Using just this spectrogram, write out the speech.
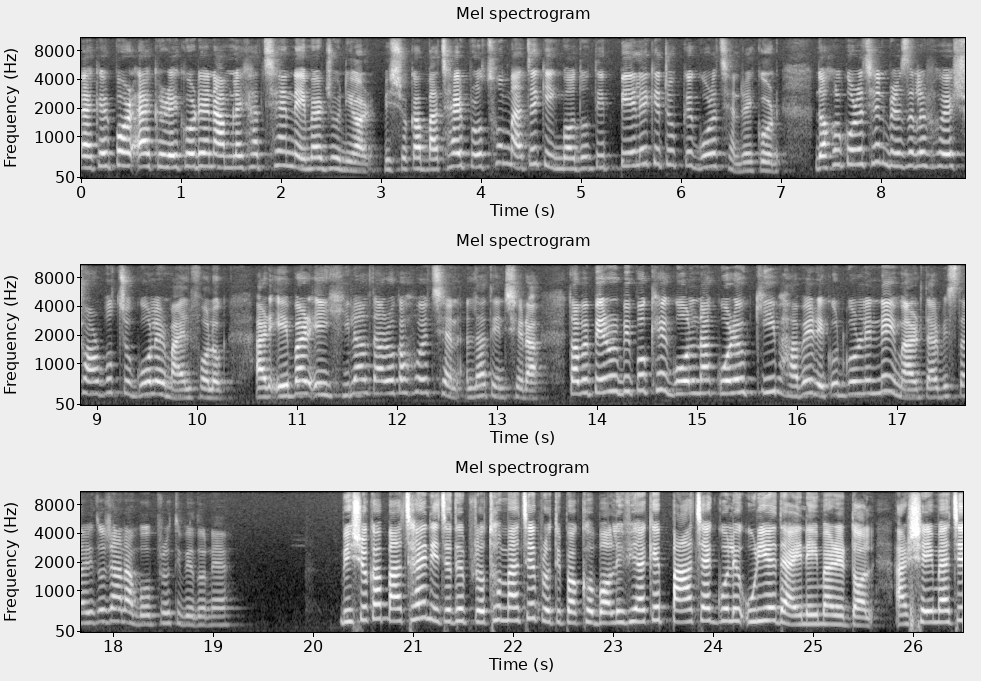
একের পর এক রেকর্ডে নাম লেখাচ্ছেন নেইমার জুনিয়র। বিশ্বকাপ বাছাইয়ের প্রথম ম্যাচে কিংবদন্তি পেলেকে টুককে গড়েছেন রেকর্ড। দখল করেছেন ব্রাজিলের হয়ে সর্বোচ্চ গোলের মাইল ফলক। আর এবার এই হিলাল তারকা হয়েছেন লাতিন সেরা। তবে পেরুর বিপক্ষে গোল না করেও কীভাবে রেকর্ড গড়লেন নেইমার, তার বিস্তারিত জানাব প্রতিবেদনে। বিশ্বকাপ বাছায় নিজেদের প্রথম ম্যাচে প্রতিপক্ষ বলিভিয়াকে পাঁচ এক গোলে উড়িয়ে দেয় নেইমারের দল। আর সেই ম্যাচে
